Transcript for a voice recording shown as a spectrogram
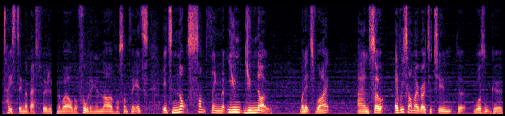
tasting the best food in the world or falling in love or something. It's it's not something that you you know when it's right. And so every time I wrote a tune that wasn't good,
